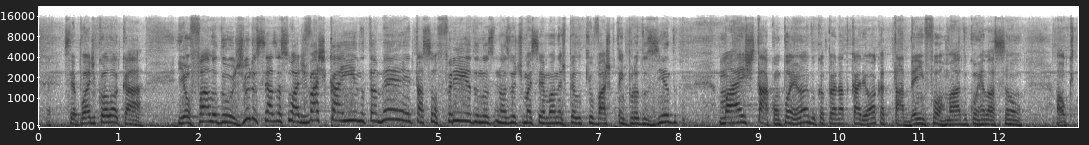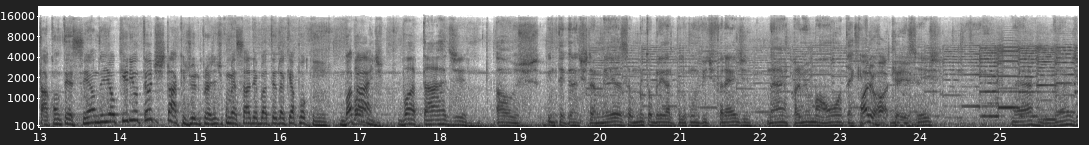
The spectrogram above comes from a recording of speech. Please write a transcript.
você pode colocar. E eu falo do Júlio César Soares, vascaíno também, tá sofrido nos, nas últimas semanas pelo que o Vasco tem produzido, mas está acompanhando o Campeonato Carioca, tá bem informado com relação ao que está acontecendo. E eu queria o teu destaque, Júlio, para a gente começar a debater daqui a pouquinho. Boa Bom, tarde. Boa tarde aos integrantes da mesa. Muito obrigado pelo convite, Fred. Né? Para mim é uma honra estar aqui Olha o rock aí. vocês. É, grande,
